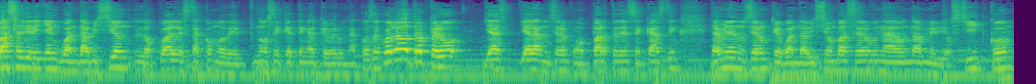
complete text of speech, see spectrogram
Va a salir ella en WandaVision, lo cual está como de no sé qué tenga que ver una cosa con la otra, pero ya, ya la anunciaron como parte de ese casting. También anunciaron que WandaVision va a ser una onda medio sitcom.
